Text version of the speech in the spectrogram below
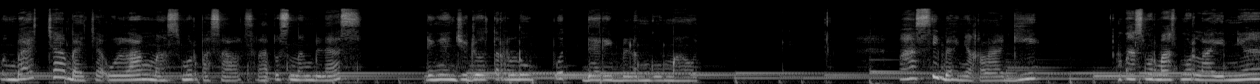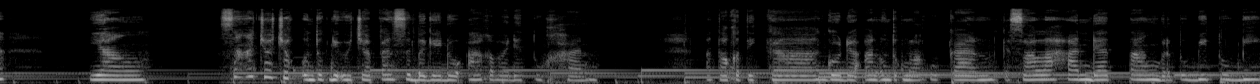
membaca-baca ulang Mazmur pasal 116 dengan judul terluput dari belenggu maut. Masih banyak lagi Mazmur-Mazmur lainnya yang sangat cocok untuk diucapkan sebagai doa kepada Tuhan atau ketika godaan untuk melakukan kesalahan datang bertubi-tubi,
